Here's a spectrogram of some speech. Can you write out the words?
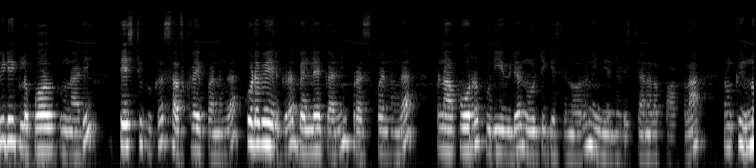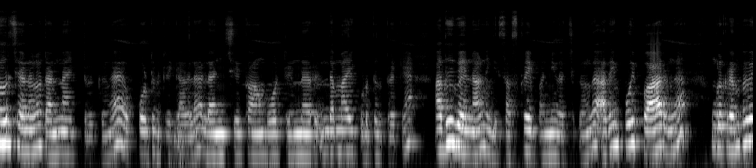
வீடியோக்குள்ளே போகிறதுக்கு முன்னாடி டேஸ்டி குக்கர் சப்ஸ்கிரைப் பண்ணுங்கள் கூடவே இருக்கிற பெல்லைக்கானையும் ப்ரெஸ் பண்ணுங்கள் இப்போ நான் போடுற புதிய வீடியோ நோட்டிஃபிகேஷன் வரும். நீங்கள் என்னுடைய சேனலை பார்க்கலாம். நமக்கு இன்னொரு சேனலும் ரன் ஆகிட்டு இருக்குங்க. போட்டுக்கிட்டு இருக்கேன். அதில் லஞ்சு காம்போ டின்னர் இந்த மாதிரி கொடுத்துக்கிட்டு இருக்கேன். அது வேணாலும் நீங்கள் சப்ஸ்கிரைப் பண்ணி வச்சுக்கோங்க. அதையும் போய் பாருங்கள் உங்களுக்கு ரொம்பவே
